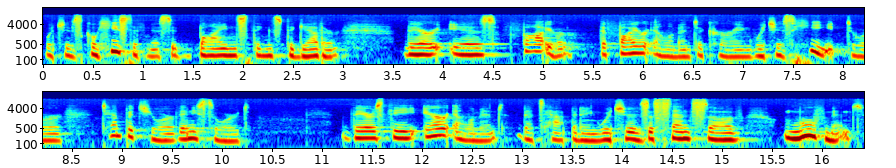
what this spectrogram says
which is cohesiveness, it binds things together. There is fire, the fire element occurring, which is heat or temperature of any sort. There's the air element that's happening, which is a sense of movement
